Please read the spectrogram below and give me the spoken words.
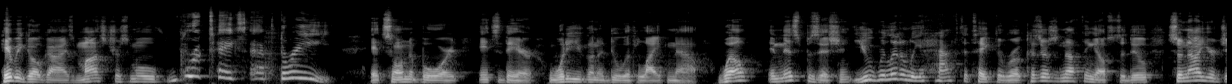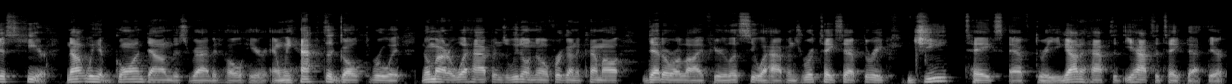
Here we go, guys. Monstrous move. Rook takes f3. It's on the board. It's there. What are you going to do with life now? Well, in this position, you literally have to take the rook because there's nothing else to do. So now you're just here. Now we have gone down this rabbit hole here and we have to go through it. No matter what happens, we don't know if we're going to come out dead or alive here. Let's see what happens. Rook takes f3. G takes f3. You got to have to you have to take that there.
